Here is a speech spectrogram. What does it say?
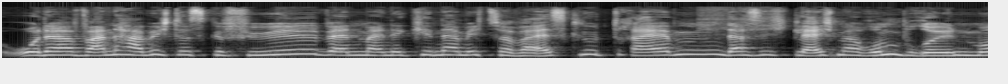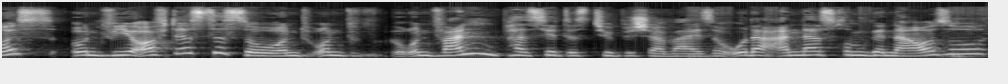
Oder wann habe ich das Gefühl, wenn meine Kinder mich zur Weißglut treiben, dass ich gleich mal rumbrüllen muss? Und wie oft ist es so? Und, und, und wann passiert es typischerweise? Oder andersrum genauso.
